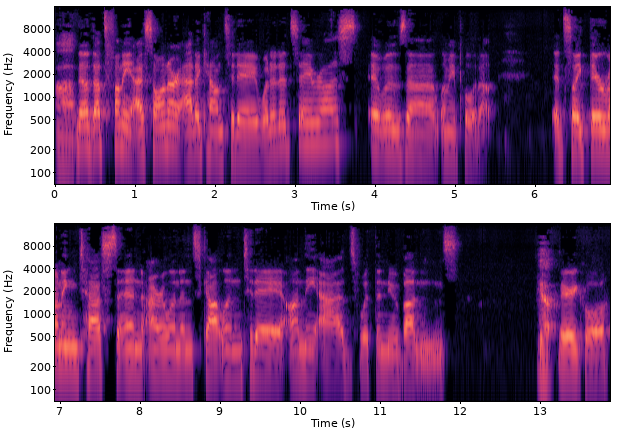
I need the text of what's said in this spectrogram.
uh, no, that's funny. I saw on our ad account today. What did it say, Ross? It was. Uh, let me pull it up. It's like they're running tests in Ireland and Scotland today on the ads with the new buttons. Yeah, very cool.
